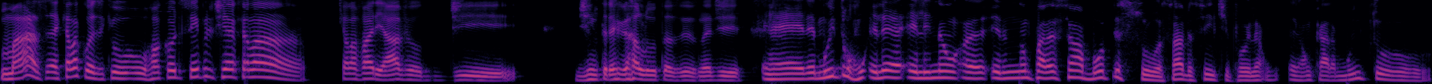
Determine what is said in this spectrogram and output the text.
Mas é aquela coisa que o, o Rockwood sempre tinha aquela, aquela variável de, de entregar a luta, às vezes, né? De, É, ele é muito ruim. Ele, é- ele, não, é, ele não parece ser uma boa pessoa, sabe? Assim, tipo, ele é um, ele é um cara muito.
